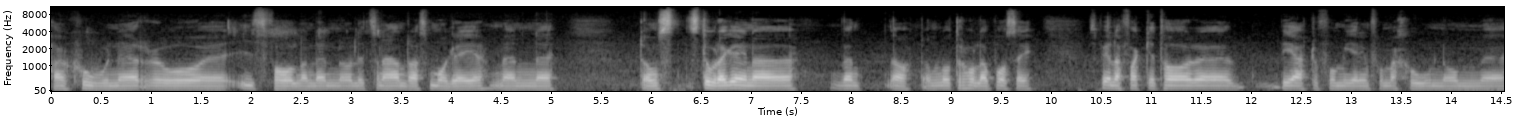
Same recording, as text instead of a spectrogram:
pensioner och eh, isförhållanden och lite sådana andra små grejer. Men eh, de st stora grejerna vänt, ja, de låter hålla på sig. Spelarfacket har eh, begärt att få mer information om eh,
